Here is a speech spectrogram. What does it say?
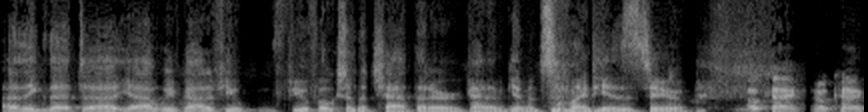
I think that uh, yeah, we've got a few few folks in the chat that are kind of giving some ideas too. Okay, okay.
